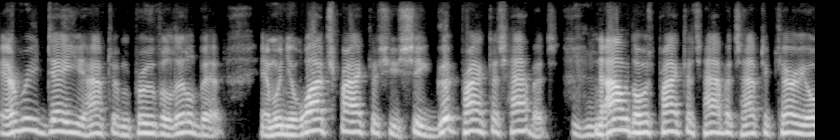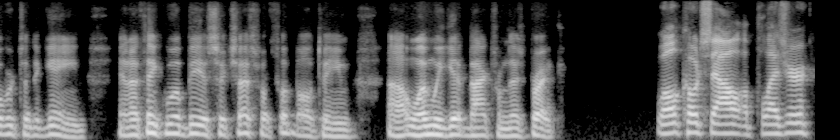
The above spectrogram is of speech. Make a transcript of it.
Every day you have to improve a little bit. And when you watch practice, you see good practice habits. Mm-hmm. Now those practice habits have to carry over to the game. And I think we'll be a successful football team uh, when we get back from this break. Well, Coach Sal, a pleasure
